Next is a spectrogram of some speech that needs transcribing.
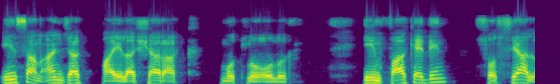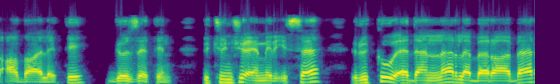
insan ancak paylaşarak mutlu olur. İnfak edin, sosyal adaleti gözetin. Üçüncü emir ise rükû edenlerle beraber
